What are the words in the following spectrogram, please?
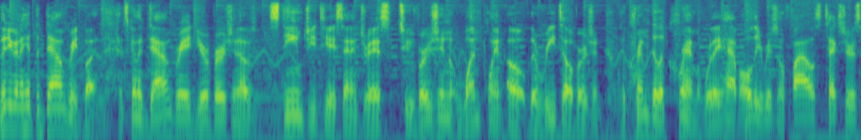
Then you're going to hit the downgrade button. It's going to downgrade your version of Steam GTA San Andreas to version 1.0, the retail version, the creme de la creme, where they have all the original files, textures,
